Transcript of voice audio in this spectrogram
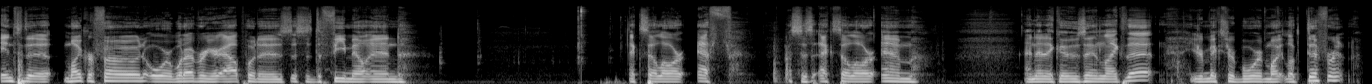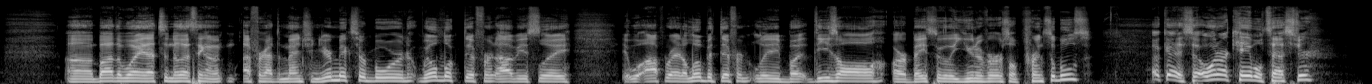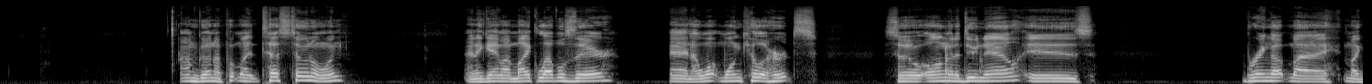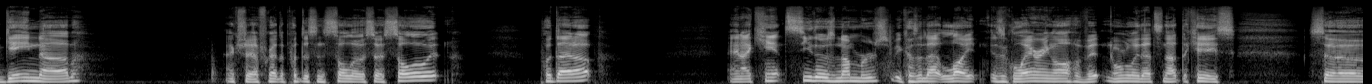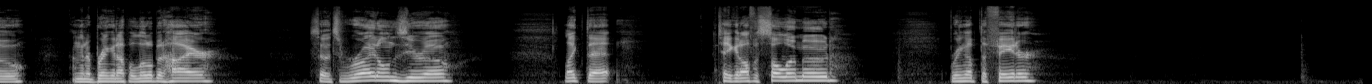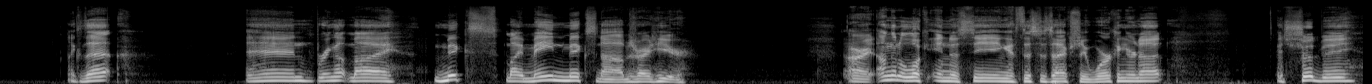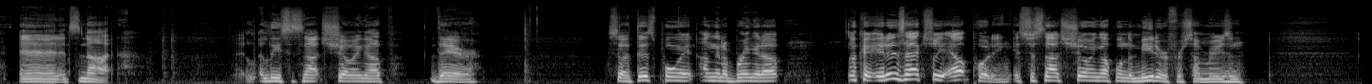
into the microphone or whatever your output is. This is the female end. XLR F. This is XLR M. And then it goes in like that. Your mixer board might look different. Uh, by the way, that's another thing I, I forgot to mention. Your mixer board will look different, obviously. It will operate a little bit differently, but these all are basically universal principles. Okay, so on our cable tester, I'm gonna put my test tone on. And again, my mic level's there. And I want one kilohertz. So all I'm gonna do now is bring up my, my gain knob. Actually, I forgot to put this in solo. So solo it, put that up. And I can't see those numbers because of that light is glaring off of it. Normally that's not the case. So I'm gonna bring it up a little bit higher. So it's right on zero, like that. Take it off of solo mode, bring up the fader, like that, and bring up my mix, my main mix knobs right here. All right, I'm gonna look into seeing if this is actually working or not. It should be, and it's not. At least it's not showing up there. So at this point, I'm gonna bring it up. Okay, it is actually outputting. It's just not showing up on the meter for some reason.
